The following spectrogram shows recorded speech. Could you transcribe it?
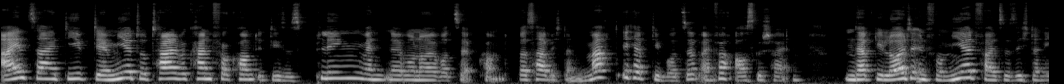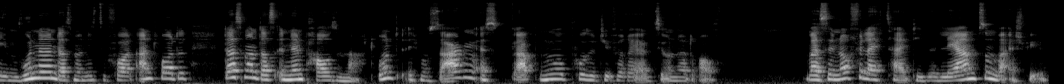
ein Zeitdieb, der mir total bekannt vorkommt, dieses Pling, wenn eine neue WhatsApp kommt. Was habe ich dann gemacht? Ich habe die WhatsApp einfach ausgeschalten und habe die Leute informiert, falls sie sich dann eben wundern, dass man nicht sofort antwortet, dass man das in den Pausen macht. Und ich muss sagen, es gab nur positive Reaktionen darauf. Was sind noch vielleicht Zeitdiebe? Lärm zum Beispiel.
